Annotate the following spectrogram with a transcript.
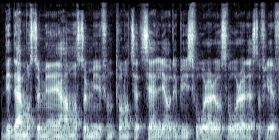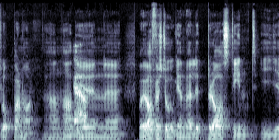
det där måste de, ju- han måste de ju på något sätt sälja och det blir svårare och svårare desto fler floppar han har. Han hade Ja. ju en, vad jag förstod, en väldigt bra stint i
